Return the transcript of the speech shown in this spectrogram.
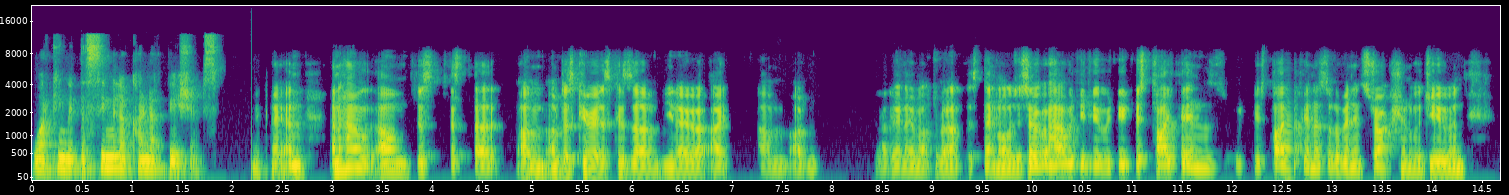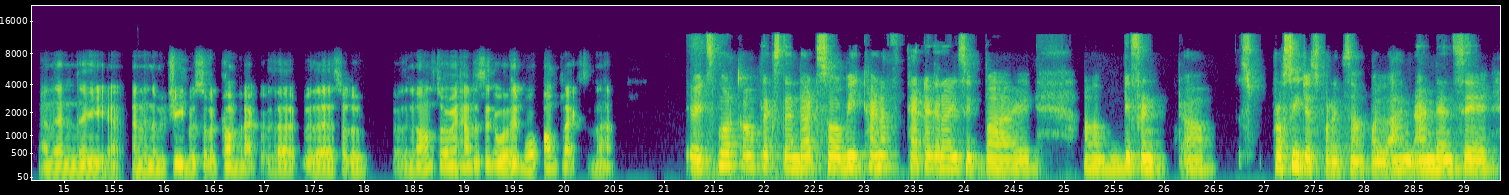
working with the similar kind of patients. Okay, and and how um just just uh, um, I'm just curious because um you know I um I'm I don't know much about this technology. So how would you do? Would you just type in would you just type in a sort of an instruction, would you, and and then the and then the machine would sort of come back with a with a sort of with an answer? I mean, how does it? Or is it more complex than that? Yeah, it's more complex than that. So we kind of categorize it by um, different uh, procedures, for example, and, and then say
